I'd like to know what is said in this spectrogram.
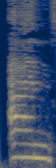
And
